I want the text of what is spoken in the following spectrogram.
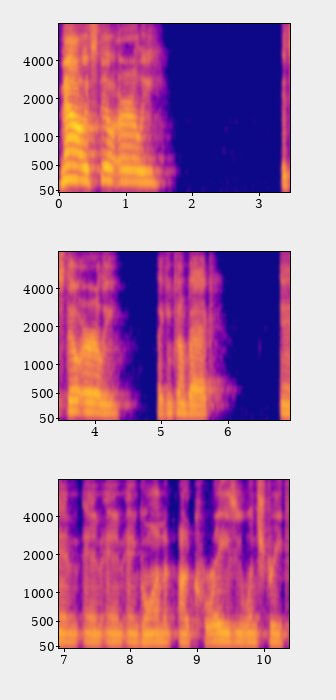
Now it's still early. It's still early. They can come back and and and and go on a, on a crazy win streak.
